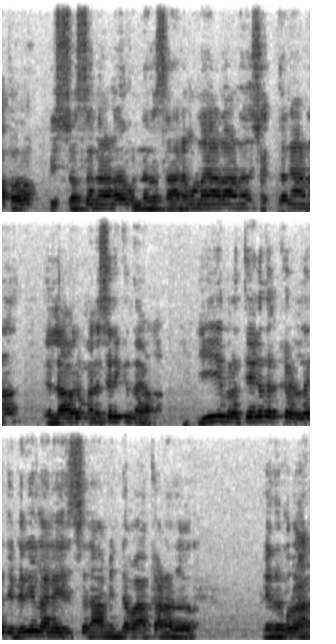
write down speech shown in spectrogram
അപ്പോൾ വിശ്വസ്തനാണ് ഉന്നത സ്ഥാനമുള്ളയാളാണ് ശക്തനാണ് എല്ലാവരും അനുസരിക്കുന്നയാളാണ്. ഈ പ്രത്യേകതയൊക്കെ ഉള്ള ജിബിരിൽ അലൈഹിസ്സലാമിന്റെ വാക്കാണത്. ഏത്? ഖുർആൻ.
